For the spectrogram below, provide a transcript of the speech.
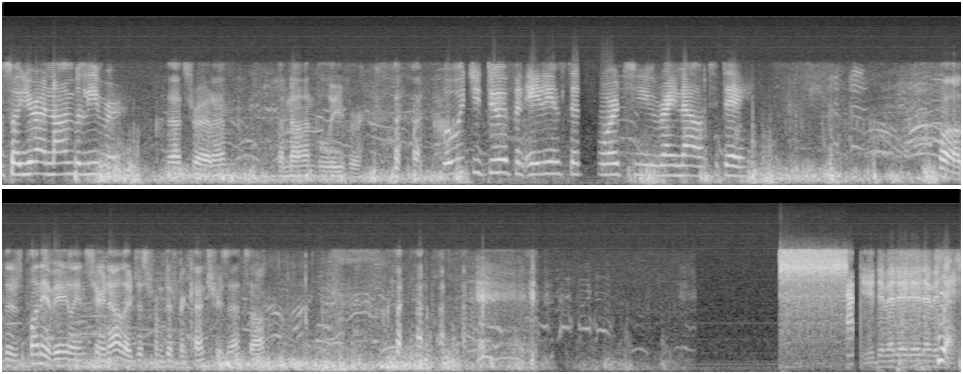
So, you're a non-believer. That's right, I'm a non-believer. What would you do if an alien stepped forward to you right now, today? well, there's plenty of aliens here now. They're just from different countries. That's all. Yes,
